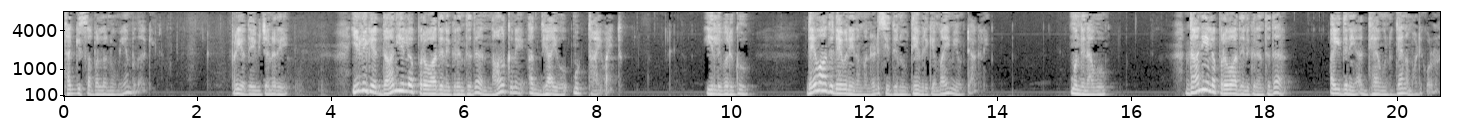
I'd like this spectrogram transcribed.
ತಗ್ಗಿಸಬಲ್ಲನು ಎಂಬುದಾಗಿ. ಪ್ರಿಯ ದೇವಿ ಜನರೇ, ಇಲ್ಲಿಗೆ ದಾನಿಯಲ ಪ್ರವಾದನೆ ಗ್ರಂಥದ ನಾಲ್ಕನೇ ಅಧ್ಯಾಯವು ಮುಕ್ತಾಯವಾಯಿತು. ಇಲ್ಲಿವರೆಗೂ ದೇವಾದ ದೇವನೇ ನಮ್ಮ ನಡೆಸಿದ್ದನು ದೇವರಿಗೆ ಮಹಿಮೆಯುಂಟಾಗಲಿ. ಮುಂದೆ ನಾವು ದಾನಿಯಲ ಪ್ರವಾದನ ಗ್ರಂಥದ ಐದನೇ ಅಧ್ಯಾಯವನ್ನು ಧ್ಯಾನ ಮಾಡಿಕೊಳ್ಳೋಣ.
